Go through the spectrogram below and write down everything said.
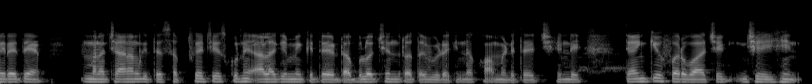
మీరైతే మన ఛానల్కి అయితే సబ్స్క్రైబ్ చేసుకుని అలాగే మీకు అయితే డబ్బులు వచ్చిన తర్వాత వీడియో కింద కామెంట్ అయితే చేయండి. Thank you for watching. Jai Hind.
